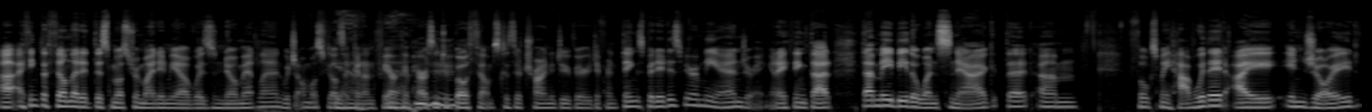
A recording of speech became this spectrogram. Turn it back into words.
Uh, I think the film that it, this most reminded me of was Nomadland, which almost feels like an unfair yeah. comparison to both films because they're trying to do very different things, but it is very meandering, and I think that that may be the one snag that um, folks may have with it. I enjoyed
